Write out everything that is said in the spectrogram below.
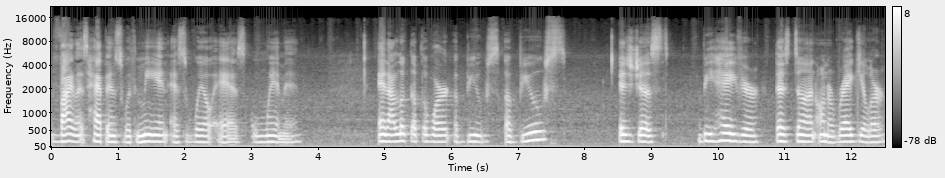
violence happens with men as well as women. And I looked up the word abuse. Abuse is just behavior that's done on a regular,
